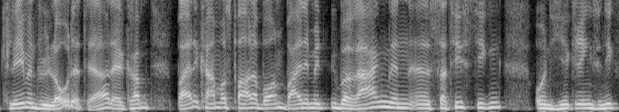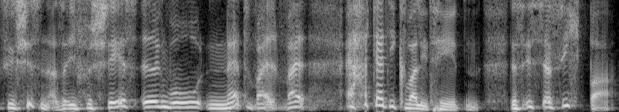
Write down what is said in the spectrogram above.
Clement Reloaded. Ja, der kam, beide kamen aus Paderborn, beide mit überragenden äh, Statistiken und hier kriegen sie nichts geschissen. Also ich verstehe es irgendwo nett, weil, weil er hat ja die Qualitäten. Das ist ja sichtbar.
